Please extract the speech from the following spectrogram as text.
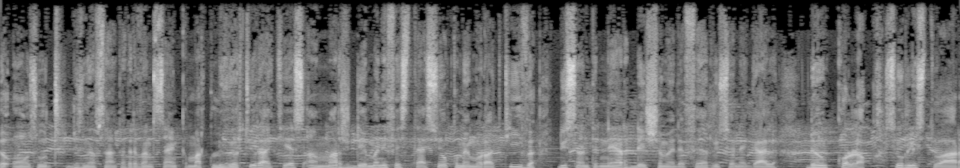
Le 11 août 1985 marque l'ouverture à Thiès en marge des manifestations commémoratives du centenaire des chemins de fer du Sénégal d'un colloque sur l'histoire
